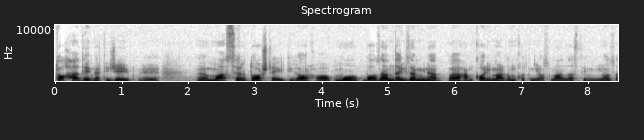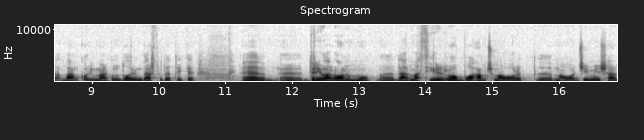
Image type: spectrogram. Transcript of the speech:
تا حد نتیجه موثر داشته ای دیدارها. ما بازم در این زمینه به همکاری مردم خود نیازمند هستیم نیاز به همکاری مردم داریم در صورتی که دریوران ما در مسیر را با همچه موارد مواجه میشن.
